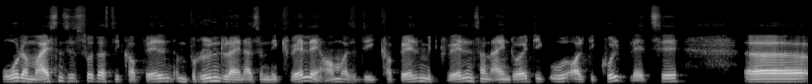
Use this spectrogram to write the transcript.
Oder meistens ist es so, dass die Kapellen ein Brünnlein, also eine Quelle haben. Also die Kapellen mit Quellen sind eindeutig uralte Kultplätze. Äh,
